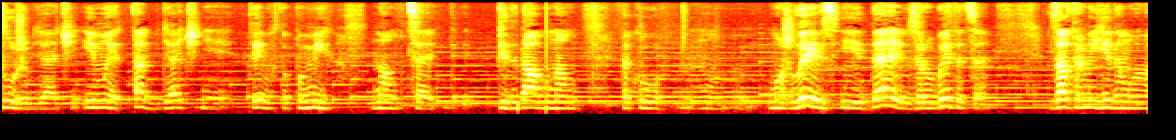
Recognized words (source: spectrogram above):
дуже вдячні. І ми так вдячні тим, хто поміг нам це, піддав нам таку ну, можливість і ідею зробити це. Завтра ми їдемо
